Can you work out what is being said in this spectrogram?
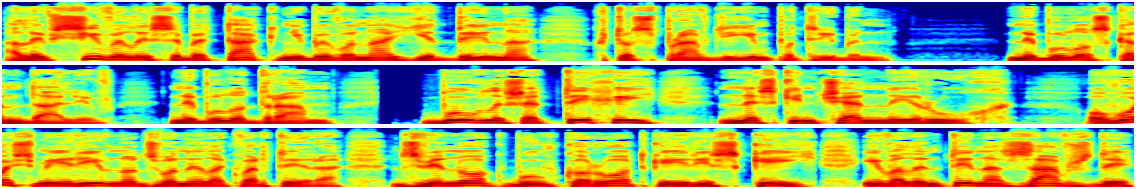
але всі вели себе так, ніби вона єдина, хто справді їм потрібен. Не було скандалів, не було драм, був лише тихий, нескінченний рух. О восьмій рівно дзвонила квартира. Дзвінок був короткий, різкий, і Валентина завжди,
